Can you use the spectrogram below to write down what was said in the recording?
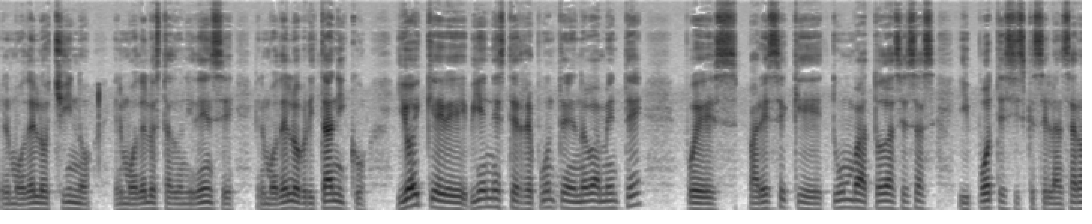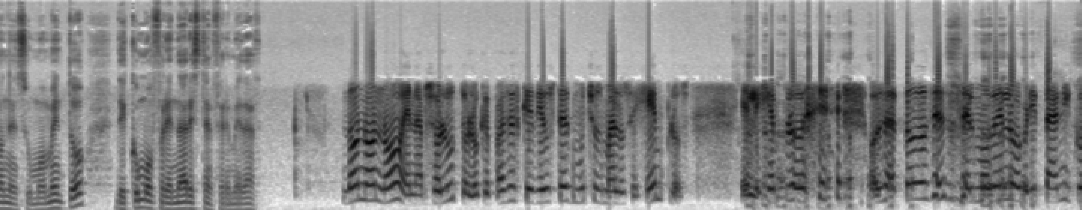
el modelo chino, el modelo estadounidense, el modelo británico, y hoy que viene este repunte nuevamente, pues parece que tumba todas esas hipótesis que se lanzaron en su momento de cómo frenar esta enfermedad. No, no, no, en absoluto. Lo que pasa es que dio usted muchos malos ejemplos. El ejemplo de, o sea, todos esos, el modelo británico.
